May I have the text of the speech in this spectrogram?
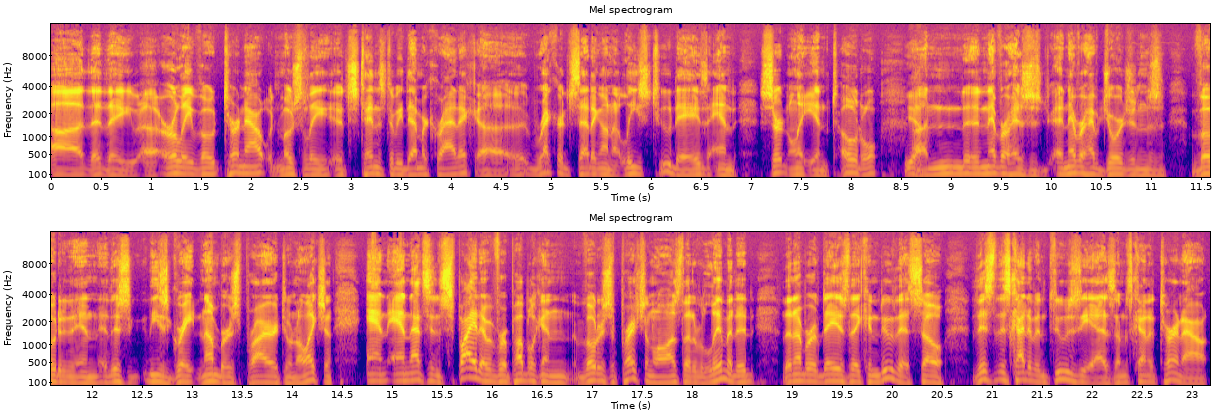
Uh, the the uh, early vote turnout, which mostly it tends to be Democratic, uh, record setting on at least two days, and certainly in total. Yeah. Uh, n- never has uh, never have Georgians voted in this these great numbers prior to an election, and and that's in spite of Republican voter suppression laws that have limited the number of days they can do this. So this this kind of enthusiasm, this kind of turnout,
